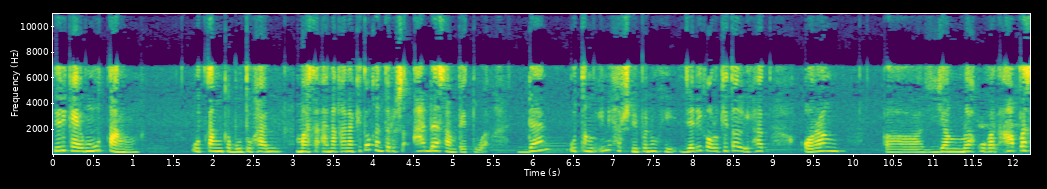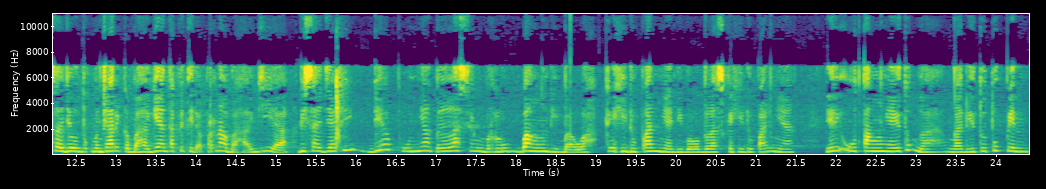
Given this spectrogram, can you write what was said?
Jadi kayak ngutang. Utang kebutuhan masa anak-anak itu akan terus ada sampai tua dan utang ini harus dipenuhi. Jadi kalau kita lihat orang uh, yang melakukan apa saja untuk mencari kebahagiaan tapi tidak pernah bahagia, bisa jadi dia punya gelas yang berlubang di bawah kehidupannya, di bawah gelas kehidupannya. Jadi utangnya itu nggak nggak ditutupin.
